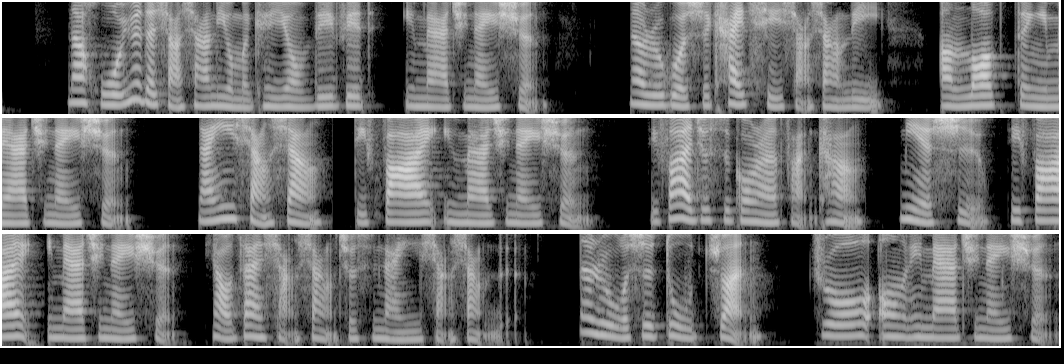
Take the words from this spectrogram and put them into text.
那活跃的想象力，我们可以用 vivid imagination。那如果是开启想象力，unlock the imagination，难以想象。 defy imagination。defy 就是公然反抗、蔑视；defy imagination 挑战想象，就是难以想象的。那如果是杜撰，draw on imagination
